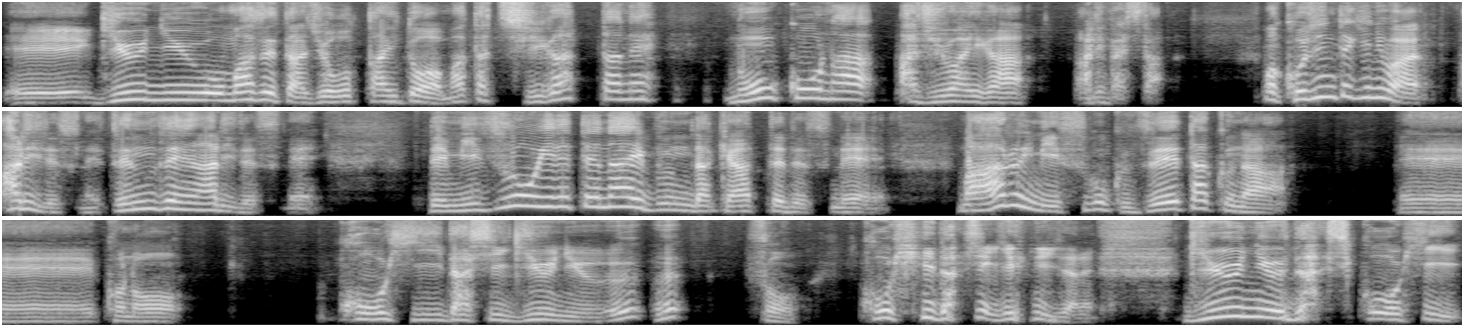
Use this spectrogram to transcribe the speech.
えー、牛乳を混ぜた状態とはまた違ったね、濃厚な味わいがありました。まあ、個人的にはありですね。全然ありですね。で、水を入れてない分だけあってですね、まあ、ある意味すごく贅沢な、えー、この、コーヒーだし牛乳？うそう。コーヒーだし牛乳じゃない。牛乳だしコーヒー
